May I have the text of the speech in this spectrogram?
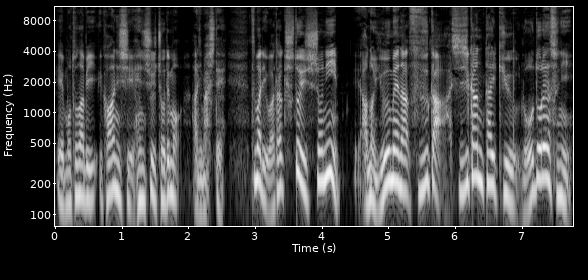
えー、元ナビ川西編集長でもありまして、つまり私と一緒に、あの有名な鈴鹿8時間耐久ロードレースに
